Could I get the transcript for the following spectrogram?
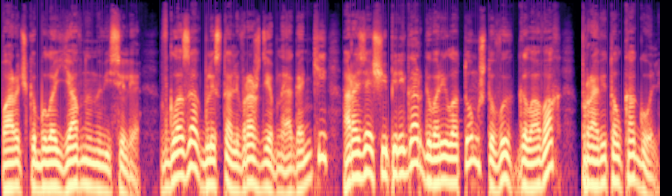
Парочка была явно на веселе. В глазах блистали враждебные огоньки, а разящий перегар говорил о том, что в их головах правит алкоголь.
